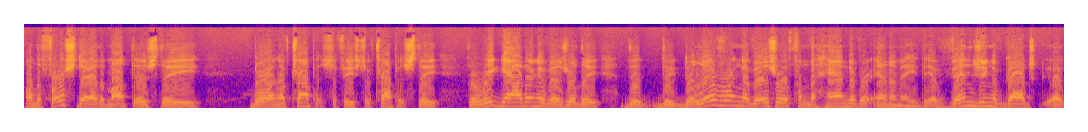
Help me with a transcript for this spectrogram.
on the first day of the month is the blowing of trumpets, the Feast of Trumpets, the, the regathering of Israel, the, the, the delivering of Israel from the hand of her enemy, the avenging of God's uh,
